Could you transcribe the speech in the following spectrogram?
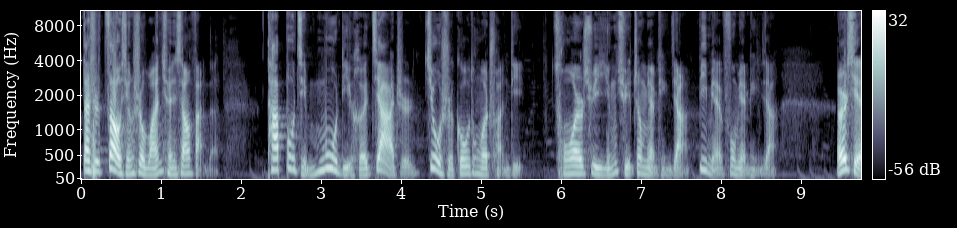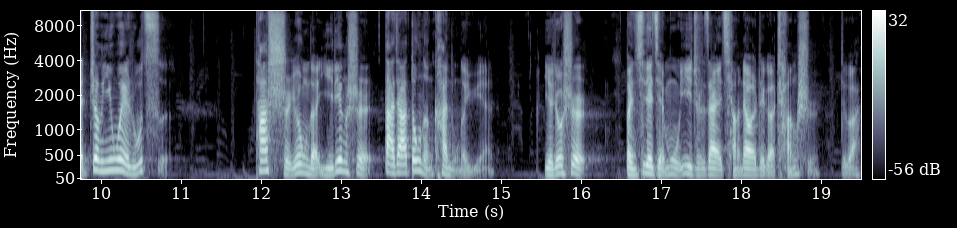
但是造型是完全相反的，它不仅目的和价值就是沟通和传递，从而去赢取正面评价，避免负面评价，而且正因为如此，它使用的一定是大家都能看懂的语言，也就是。本系列节目一直在强调的这个常识，对吧？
